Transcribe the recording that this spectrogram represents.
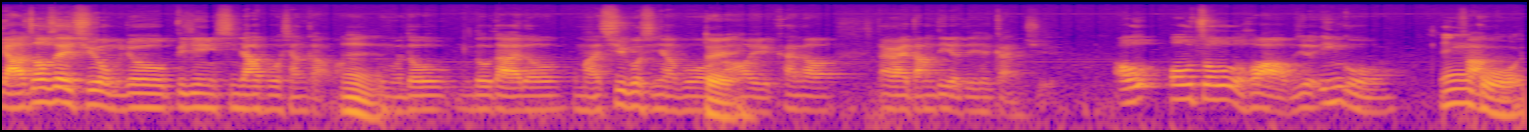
亚洲这一区，我们就毕竟新加坡、香港嘛，嗯，我们都我们都大家都我们还去过新加坡，然后也看到大概当地的这些感觉。欧欧洲的话，我觉得英国、英国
